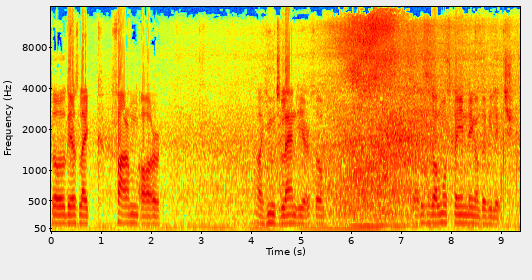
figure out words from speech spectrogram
So there's like farm or a huge land here. So yeah, this is almost the ending of the village.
